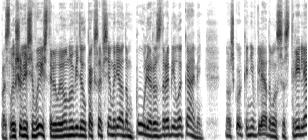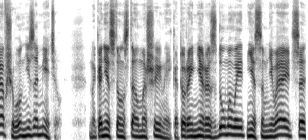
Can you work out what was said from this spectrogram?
Послышались выстрелы, и он увидел, как совсем рядом пуля раздробила камень. Но сколько ни вглядывался, стрелявшего он не заметил. Наконец-то он стал машиной, которая не раздумывает, не сомневается,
